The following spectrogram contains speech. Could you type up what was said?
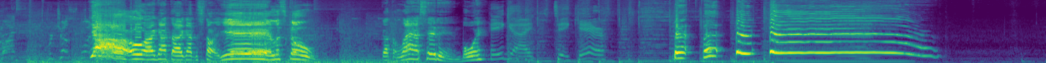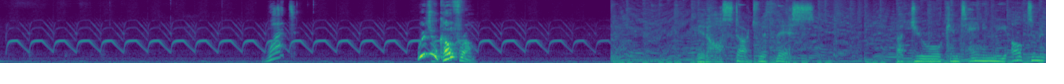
What? For just one. Yeah! Oh, I got the, I got the start. Yeah, let's go. Got the last hit in, boy. Hey guys, take care. Ba, ba, ba, ba. What? Where'd you come from? It all starts with this. A jewel containing the ultimate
